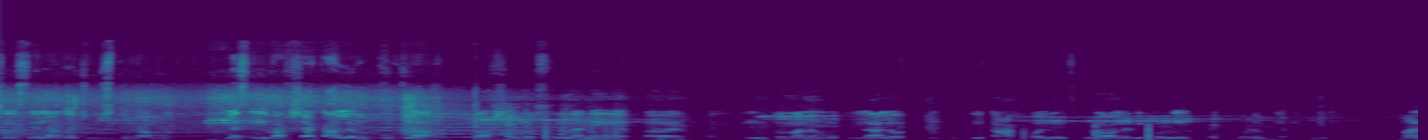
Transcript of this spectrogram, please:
చేసేలాగా చూస్తున్నాము. ప్లస్ ఈ వర్షాకాలం ఇట్లా వర్షం వస్తుందనే దీంతో మనము జిల్లాలో త్రీ ఫిఫ్టీ టాక్ కాలింగ్స్ కూడా ఆల్రెడీ కొని పెట్టుకోవడం జరిగింది. మన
